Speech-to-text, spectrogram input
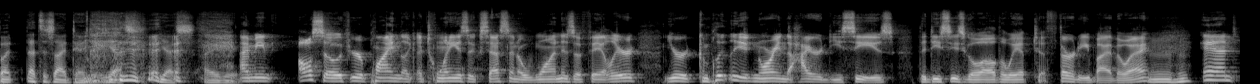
But that's a side tangent. Yes. yes, I agree. I mean, also, if you're applying like a 20 is success and a 1 is a failure, you're completely ignoring the higher DCs. The DCs go all the way up to 30, by the way. Mm-hmm. And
